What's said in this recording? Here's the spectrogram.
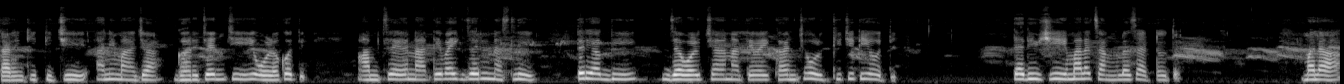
कारण की तिची आणि माझ्या घरच्यांची ओळख होती. आमचे नातेवाईक जरी नसली तरी अगदी जवळच्या नातेवाईकांच्या ओळखीची ती होती. त्या दिवशी मला चांगलंच आठवतं. मला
